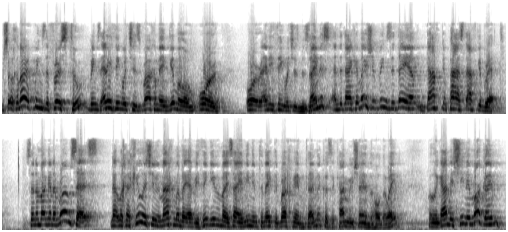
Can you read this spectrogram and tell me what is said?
Shulchan Aruch brings the first two, brings anything which is bracha and gimel or, or anything which is mezainis, and the Darkamesha brings the day of dafka pas, dafka bread. So the Magen Avram says that l'chachila should be machma by everything, even by zayaminim to make the bracha im because the kam rishayim the whole way. But l'gabe shinim makim,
